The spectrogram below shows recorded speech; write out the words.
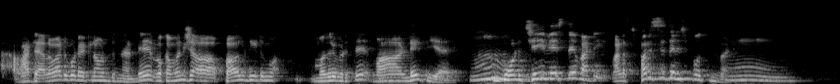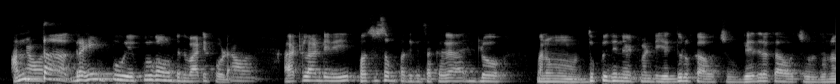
వాటి అలవాటు కూడా ఎట్లా ఉంటుందంటే ఒక మనిషి ఆ పాలు తీయటం మొదలు పెడితే వాళ్ళే తీయాలి. వాళ్ళు చేయి వేస్తే వాటి వాళ్ళ పరిస్థితి తెలిసిపోతుంది వాటి. అంత గ్రహింపు ఎక్కువగా ఉంటుంది వాటికి కూడా అట్లాంటిది పశు సంపదకి చక్కగా ఇంట్లో మనం దుక్కు తినేటువంటి ఎద్దులు కావచ్చు గేదెలు కావచ్చు దున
